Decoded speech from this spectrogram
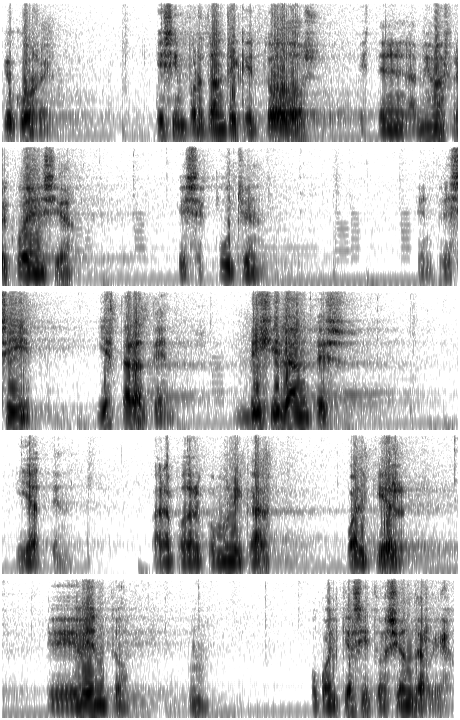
¿Qué ocurre? Es importante que todos estén en la misma frecuencia, que se escuchen entre sí y estar atentos, vigilantes y atentos, para poder comunicar cualquier eh, evento o cualquier situación de riesgo,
